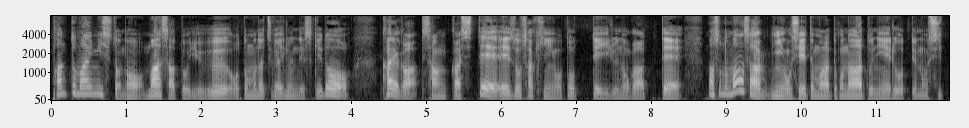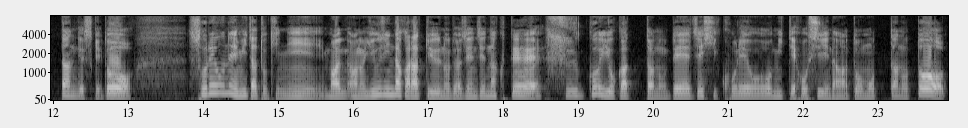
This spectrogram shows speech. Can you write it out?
パントマイミストのマーサというお友達がいるんですけど、彼が参加して映像作品を撮っているのがあって、まあそのマーサに教えてもらってこのアートにエールをっていうのを知ったんですけど、それをね、見たときに、まあ、あの、友人だからっていうのでは全然なくて、すっごい良かったので、ぜひこれを見てほしいなと思ったのと、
